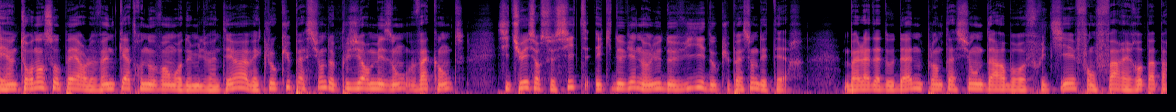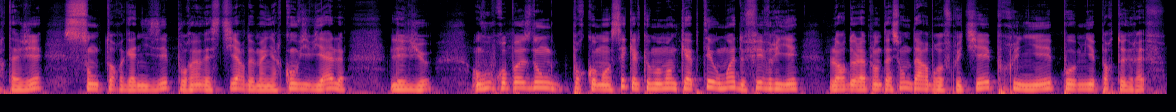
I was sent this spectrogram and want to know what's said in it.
Et un tournant s'opère le 24 novembre 2021 avec l'occupation de plusieurs maisons vacantes situées sur ce site et qui deviennent un lieu de vie et d'occupation des terres. Balade à Dodane, plantation d'arbres fruitiers, fanfares et repas partagés sont organisés pour investir de manière conviviale les lieux. On vous propose donc pour commencer quelques moments captés au mois de février lors de la plantation d'arbres fruitiers, pruniers, pommiers, porte-greffes.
